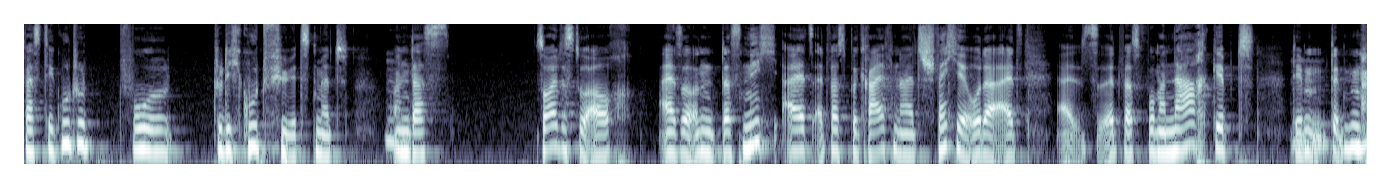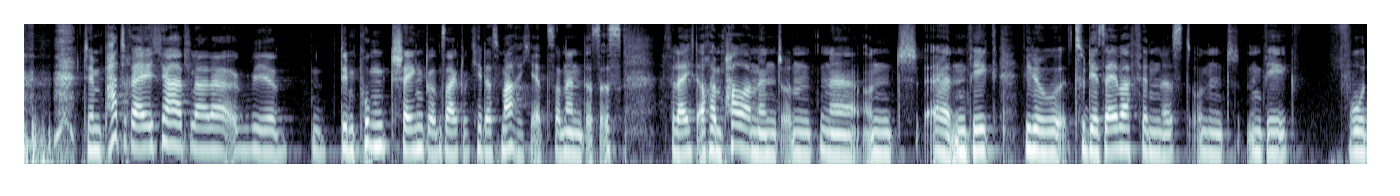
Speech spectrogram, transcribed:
was dir gut tut, wo du dich gut fühlst mit. Mhm. Und das solltest du auch. Also, und das nicht als etwas begreifen, als Schwäche oder als, als etwas, wo man nachgibt, dem, dem, dem Patriarchat leider irgendwie den Punkt schenkt und sagt, okay, das mache ich jetzt, sondern das ist vielleicht auch Empowerment und, eine, und äh, ein Weg, wie du zu dir selber findest und ein Weg, wo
